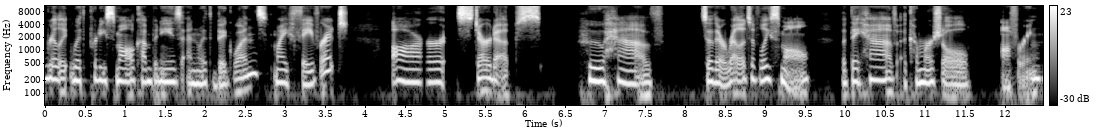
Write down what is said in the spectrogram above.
really with pretty small companies and with big ones. My favorite are startups who have, so they're relatively small, but they have a commercial offering.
